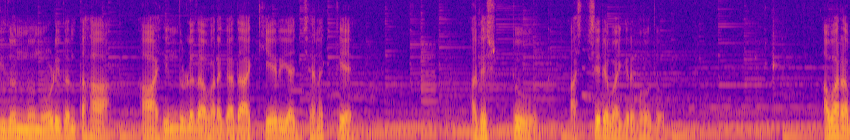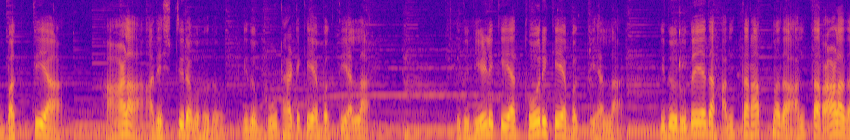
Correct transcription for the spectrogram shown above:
ಇದನ್ನು ನೋಡಿದಂತಹ ಆ ಹಿಂದುಳಿದ ವರ್ಗದ ಕೇರಿಯ ಜನಕ್ಕೆ ಅದೆಷ್ಟು ಆಶ್ಚರ್ಯವಾಗಿರಬಹುದು. ಅವರ ಭಕ್ತಿಯ ಆಳ ಅದೆಷ್ಟಿರಬಹುದು. ಇದು ಬೂಟಾಟಿಕೆಯ ಭಕ್ತಿಯಲ್ಲ, ಇದು ಹೇಳಿಕೆಯ ತೋರಿಕೆಯ ಭಕ್ತಿ ಅಲ್ಲ ಇದು ಹೃದಯದ ಅಂತರಾತ್ಮದ ಅಂತರಾಳದ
